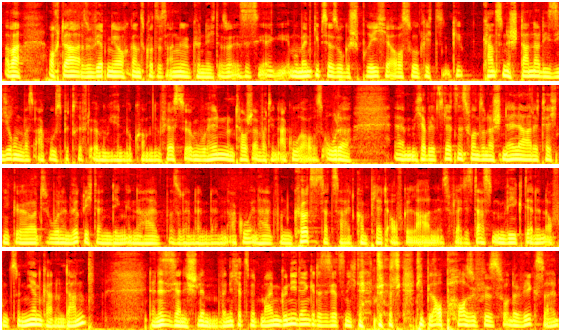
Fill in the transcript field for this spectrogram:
Aber auch da, also wir hatten ja auch ganz kurz das angekündigt. Also es ist im Moment gibt es ja so Gespräche auch so, kannst du eine Standardisierung, was Akkus betrifft, irgendwie hinbekommen. Du fährst irgendwo hin und tauschst einfach den Akku aus. Oder ähm, ich habe jetzt letztens von so einer Schnellladetechnik gehört, wo dann wirklich dein Ding innerhalb, also dein, dein, dein Akku innerhalb von kürzester Zeit komplett aufgeladen ist. Vielleicht ist das ein Weg, der dann auch funktionieren kann. Und dann, dann ist es ja nicht schlimm. Wenn ich jetzt mit meinem Günni denke, das ist jetzt nicht die Blaupause fürs Unterwegssein,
